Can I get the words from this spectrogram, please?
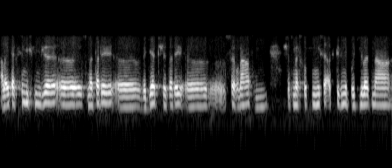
ale i tak si myslím, že jsme tady vidět, že tady se o nás ví, že jsme schopni se aktivně podílet na, uh,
